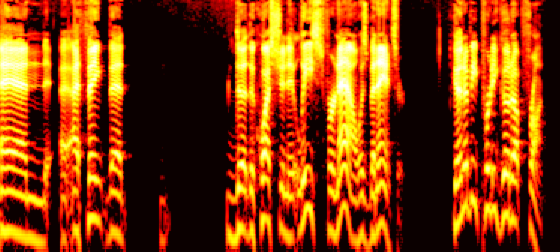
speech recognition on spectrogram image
And I think that the, the question, at least for now, has been answered. Going to be pretty good up front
